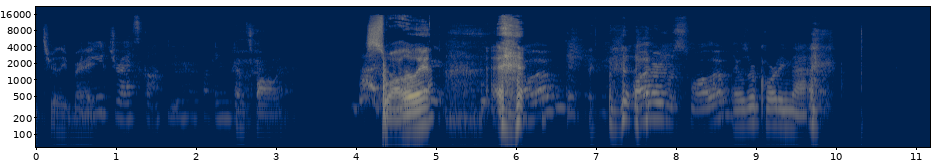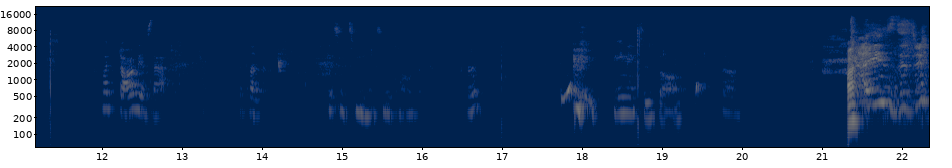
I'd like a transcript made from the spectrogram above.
It's really If bright. you dress gothy, you're fucking dumb. And swallow it. Swallow it. Swallow? All I heard was swallow. I was recording that. What dog is that? The pug. Guess it's Phoenix's dog. Huh? Phoenix's dog. Guys, did you?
